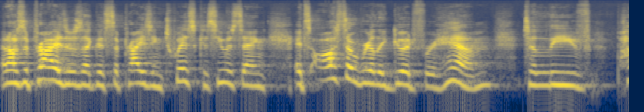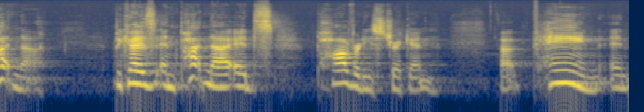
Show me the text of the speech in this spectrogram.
And I was surprised. It was like this surprising twist because he was saying it's also really good for him to leave Patna because in Patna, it's poverty stricken, uh, pain and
